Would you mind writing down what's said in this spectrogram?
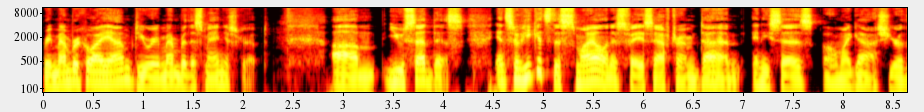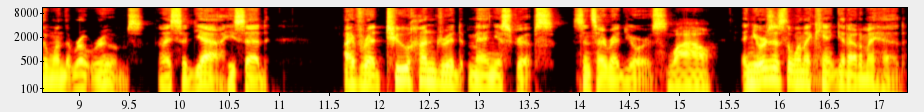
remember who I am? Do you remember this manuscript? Um, you said this. And so he gets this smile on his face after I'm done and he says, Oh my gosh, you're the one that wrote Rooms. And I said, Yeah. He said, I've read 200 manuscripts since I read yours. Wow. And yours is the one I can't get out of my head.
